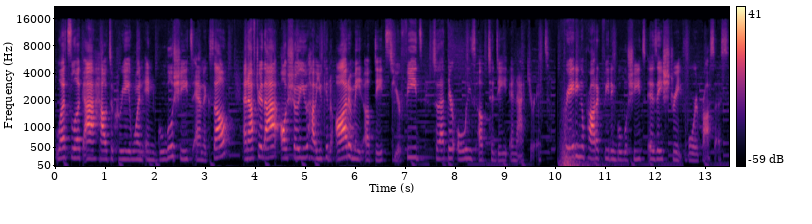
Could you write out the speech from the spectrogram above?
let's look at how to create one in Google Sheets and Excel. And after that, I'll show you how you can automate updates to your feeds so that they're always up to date and accurate. Creating a product feed in Google Sheets is a straightforward process.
